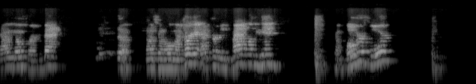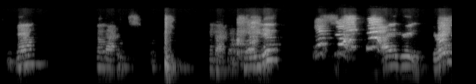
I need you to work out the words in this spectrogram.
Now we go front to back. So, I was gonna hold my target. I turned into Madeline again. Come over, forward. Now, Come backwards. And back down. Can you do? Yes, sir. I agree. You ready?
